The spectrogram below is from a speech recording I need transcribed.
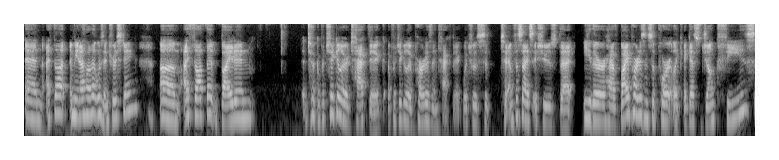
And I thought, I mean, I thought that was interesting. Um, I thought that Biden took a particular tactic, a particular partisan tactic, which was to, to emphasize issues that either have bipartisan support, like I guess junk fees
